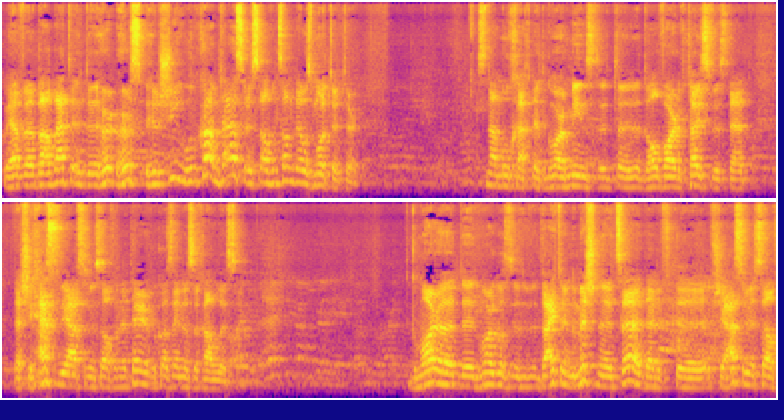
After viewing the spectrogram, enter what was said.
We have a Baal. Her, her, her, she will come to ask herself on something that was mutter to her. It's not muchach that the Gemara means the, the, the whole part of Taisvis that that she has to be asking herself in the Torah because they know Sechal listen. Gemara, the Gemara goes weiter in the Mishnah. It said that if the if she asks herself,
